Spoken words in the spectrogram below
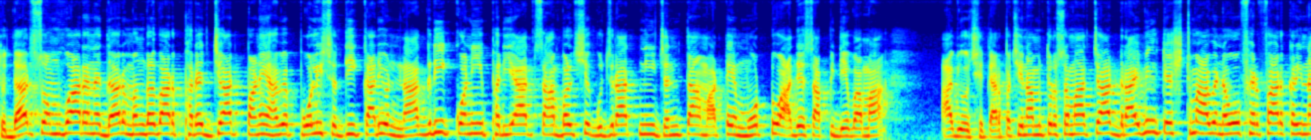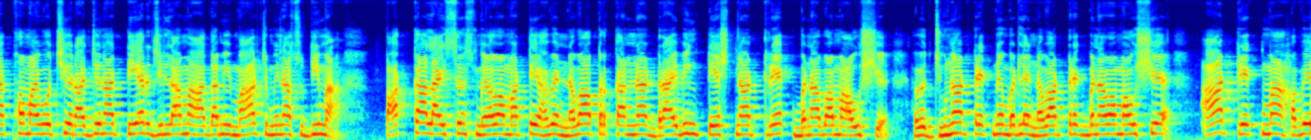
તો દર સોમવાર અને દર મંગળવાર ફરજિયાતપણે હવે પોલીસ અધિકારીઓ નાગરિકોની ફરિયાદ સાંભળશે. ગુજરાતની જનતા માટે મોટો આદેશ આપી દેવામાં આવ્યો છે. ત્યાર પછીના મિત્રો સમાચાર, ડ્રાઇવિંગ ટેસ્ટમાં હવે નવો ફેરફાર કરી નાખવામાં આવ્યો છે. રાજ્યના તેર જિલ્લામાં આગામી માર્ચ મહિના સુધીમાં પાક્કા લાયસન્સ મેળવવા માટે હવે નવા પ્રકારના ડ્રાઇવિંગ ટેસ્ટના ટ્રેક બનાવવામાં આવશે. હવે જૂના ટ્રેકને બદલે નવા ટ્રેક બનાવવામાં આવશે. આ ટ્રેકમાં હવે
